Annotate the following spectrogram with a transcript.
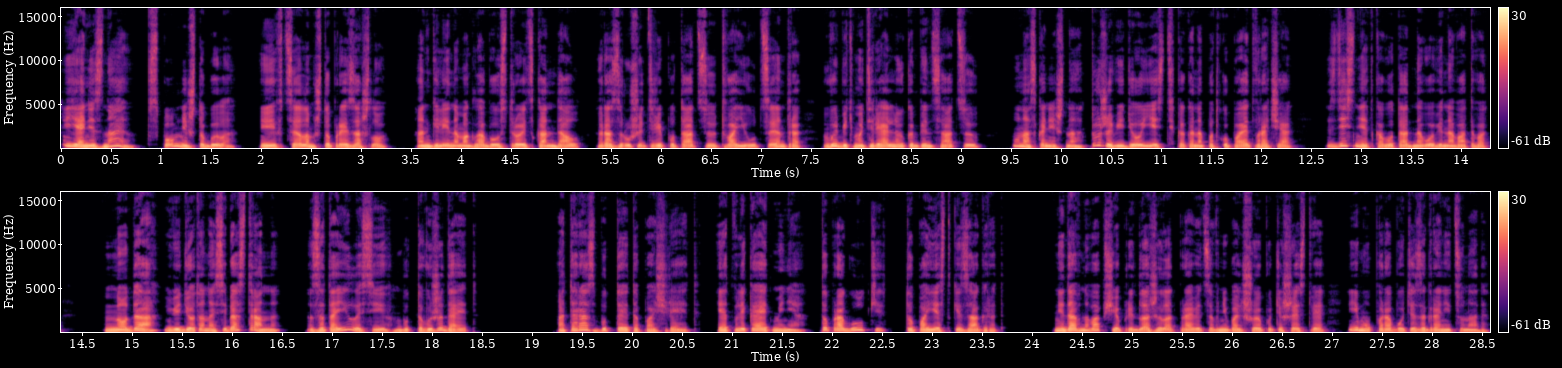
«Я не знаю. Вспомни, что было. И в целом, что произошло. Ангелина могла бы устроить скандал, разрушить репутацию твою, центра, выбить материальную компенсацию. У нас, конечно, тоже видео есть, как она подкупает врача. Здесь нет кого-то одного виноватого. Но да, ведет она себя странно. Затаилась и будто выжидает. А Тарас будто это поощряет и отвлекает меня. То прогулки, то поездки за город. Недавно вообще предложил отправиться в небольшое путешествие, ему по работе за границу надо.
